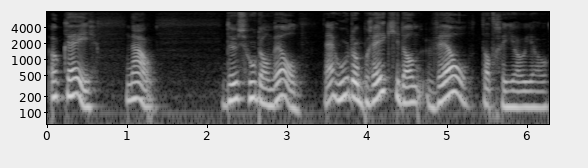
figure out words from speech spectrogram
Oké, nou, dus hoe dan wel? Hè, hoe doorbreek je dan wel dat gejojo?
